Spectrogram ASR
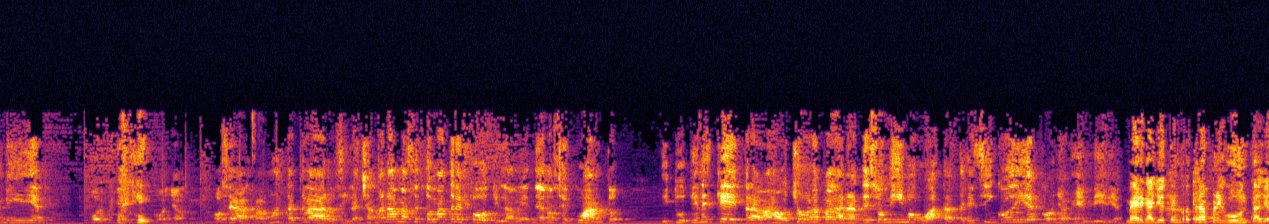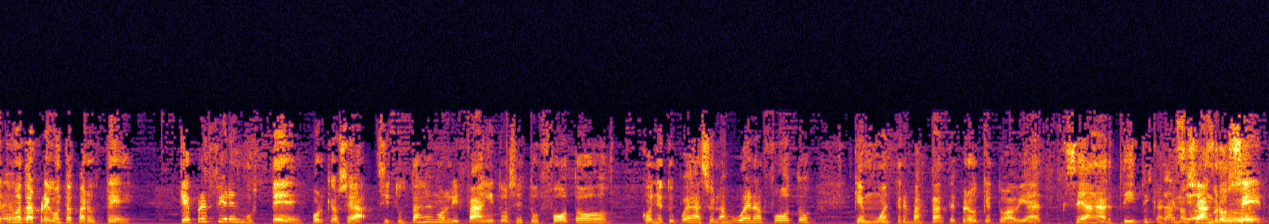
envidia. Porque, coño, o sea, vamos a estar claros. Si la chama nada más se toma tres fotos y la vende a no sé cuánto, y tú tienes que trabajar ocho horas para ganarte eso mismo, o hasta tres, cinco días, coño, es envidia. Verga, yo tengo otra pregunta, yo tengo otra pregunta para ustedes. ¿Qué prefieren ustedes? Porque, o sea, si tú estás en OnlyFans y tú haces tus fotos, coño, tú puedes hacer unas buenas fotos que muestren bastante, pero que todavía sean artísticas, que no sean groseras,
